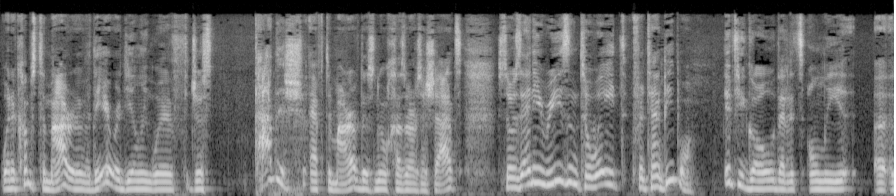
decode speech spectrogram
when it comes to marav, there we're dealing with just kaddish after marav, there's no chazaras hashatz, so is there any reason to wait for 10 people? If you go that it's only uh,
